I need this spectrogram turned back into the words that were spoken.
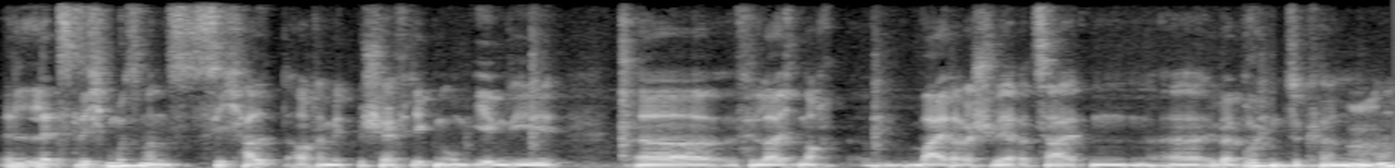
letztlich muss man sich halt auch damit beschäftigen, um irgendwie äh, vielleicht noch weitere schwere Zeiten äh, überbrücken zu können. Mhm. Ne?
